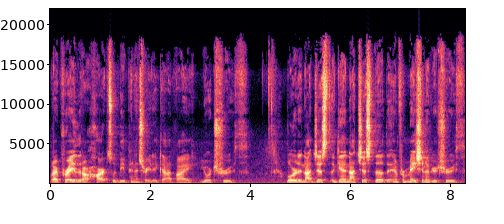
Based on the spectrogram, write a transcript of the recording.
but I pray that our hearts would be penetrated, God, by your truth. Lord, and not just, again, not just the, the information of your truth,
